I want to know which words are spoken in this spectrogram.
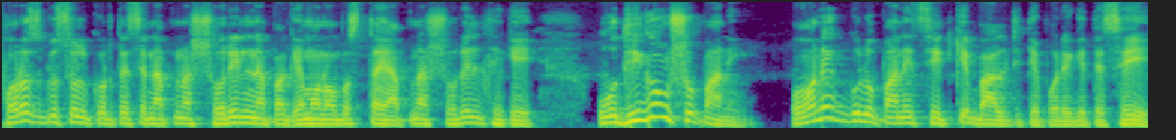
ফরজ গোসল করতেছেন, আপনার শরীর নাপাক এমন অবস্থায় আপনার শরীর থেকে অধিকাংশ পানি, অনেকগুলো পানি ছিটকে বালতিতে পড়ে গেতেছে।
